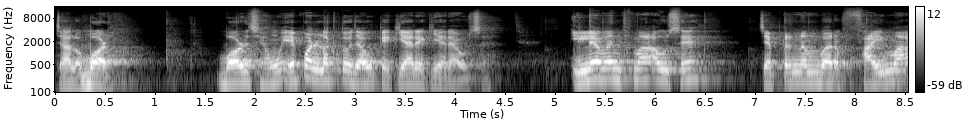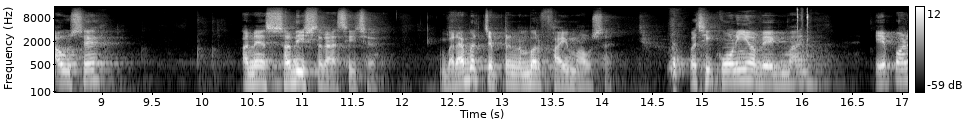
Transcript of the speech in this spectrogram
ચાલો, બળ. બળ છે, હું એ પણ લખતો જાઉં કે ક્યારે ક્યારે આવશે. ઇલેવન્થમાં આવશે, ચેપ્ટર નંબર ફાઇવમાં આવશે, અને સદિશ રાશિ છે. બરાબર? ચેપ્ટર નંબર ફાઇવમાં આવશે. પછી કોણીય વેગમાન, એ પણ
